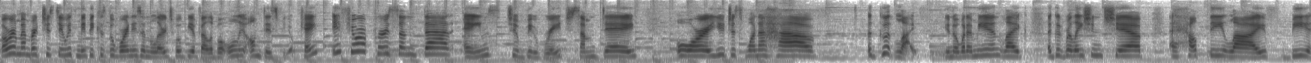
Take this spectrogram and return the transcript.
But remember to stay with me because the warnings and alerts will be available only on this video, okay? If you're a person that aims to be rich someday, or you just want to have a good life, you know what I mean? Like a good relationship, a healthy life, be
